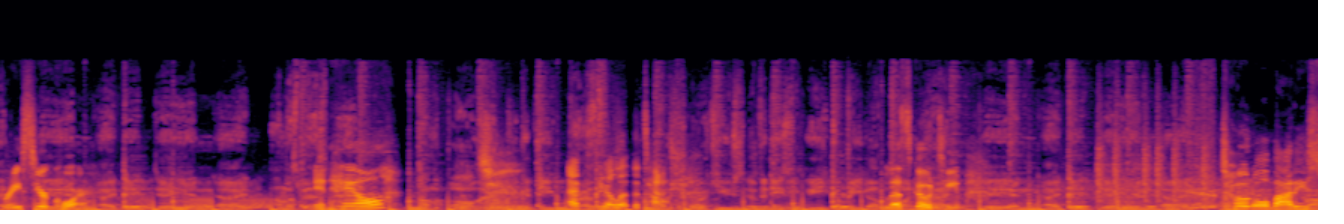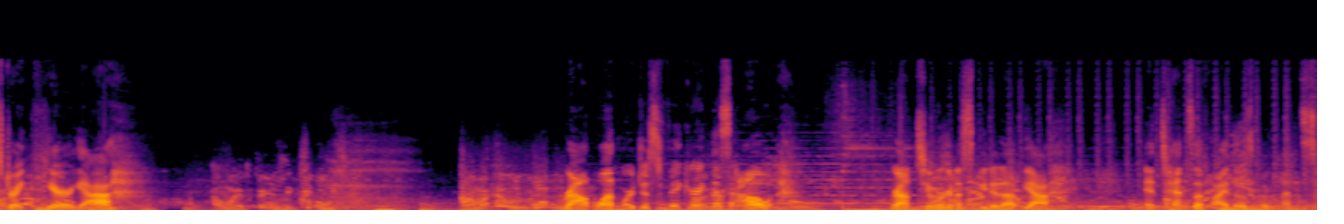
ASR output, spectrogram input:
Brace your core. Inhale, exhale at the top. Let's go, team. Total body strength here, yeah? Round one, we're just figuring this out. Round two, we're gonna speed it up, yeah? Intensify those movements.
